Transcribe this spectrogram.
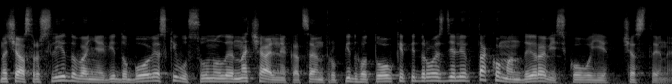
На час розслідування від обов'язків усунули начальника центру підготовки підрозділів та командира військової частини.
